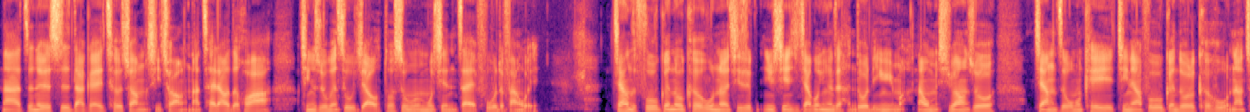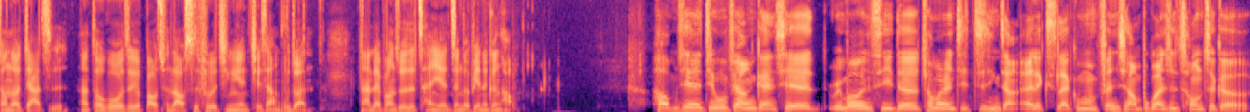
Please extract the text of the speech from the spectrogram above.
那针对的是大概车床、铣床，那材料的话，金属跟塑胶都是我们目前在服务的范围。这样子服务更多客户呢，其实因为 CNC 加工应用在很多领域嘛，那我们希望说这样子我们可以尽量服务更多的客户，那创造价值，那透过这个保存老师傅的经验，截长补短，那来帮助这产业整个变得更好。好，我们今天的节目非常感谢 Remote NC 的创办人及执行长 Alex 来跟我们分享，不管是从这个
